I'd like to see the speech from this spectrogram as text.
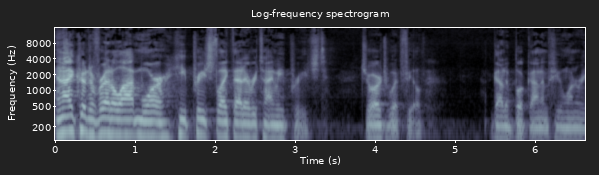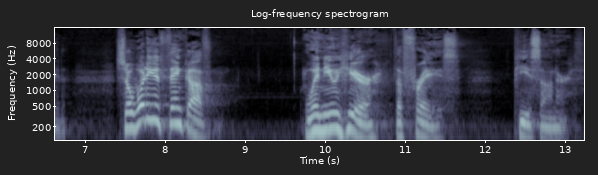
And I could have read a lot more. He preached like that every time he preached. George Whitefield. I've got a book on him if you want to read it. So, what do you think of when you hear the phrase, peace on earth?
